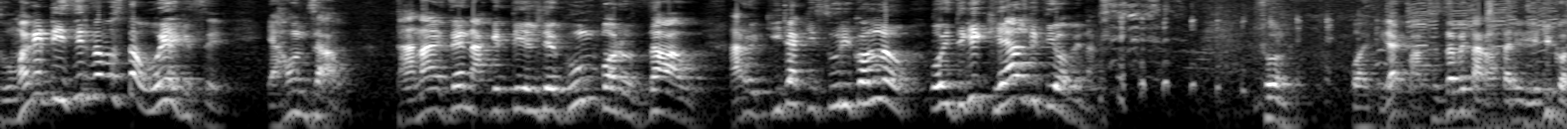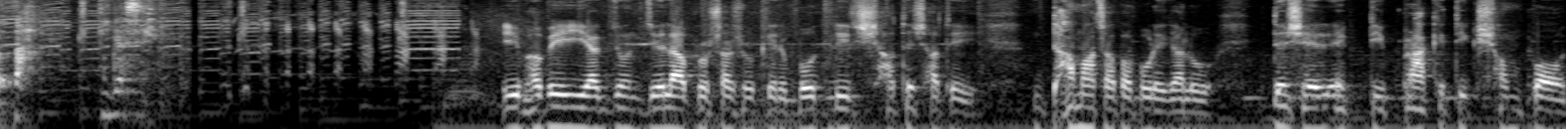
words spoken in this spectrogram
তোমাকে ডিসির ব্যবস্থা হয়ে গেছে। এখন যাও থানায় যে নাকে তেল দিয়ে ঘুম পড়ো যাও। আর ওই কিটা কি চুরি করল ওই দিকে খেয়াল দিতে হবে না। শোন কয়টিরা কাছে যাবে তাড়াতাড়ি রেডি কর যা। ঠিক আছে। এভাবেই একজন জেলা প্রশাসকের বদলির সাথে সাথে ধামাচাপা পড়ে গেল। দেশের একটি প্রাকৃতিক সম্পদ,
